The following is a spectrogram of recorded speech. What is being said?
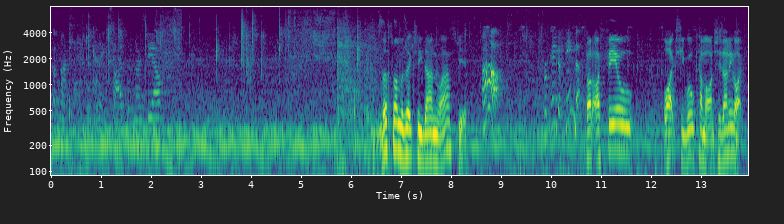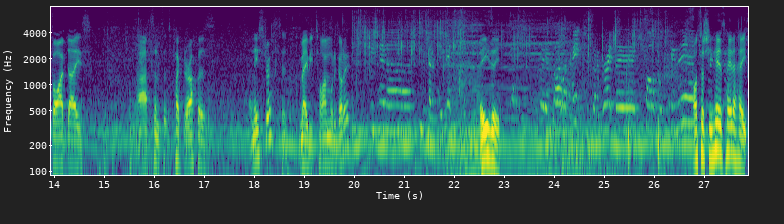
Got nice muscles on each side, but no CL. This one was actually done last year, Ah, repeat offender. but I feel like she will come on. She's only like five days uh, since it's picked her up as anestrous. It maybe time would have got her. She's had a, she's had a. Easy. She's had a silent heat. She's got a great big follicle sitting there. Oh, so she has had a heat.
